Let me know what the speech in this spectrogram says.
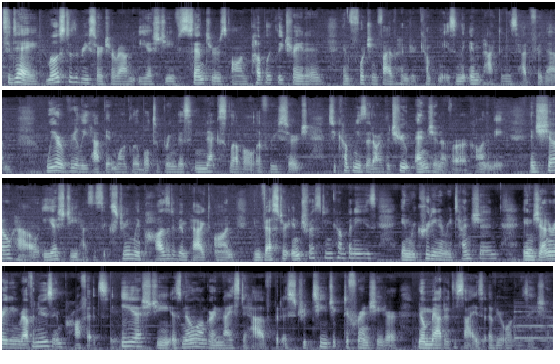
Today, most of the research around ESG centers on publicly traded and Fortune 500 companies and the impact it has had for them. We are really happy at Moore Global to bring this next level of research to companies that are the true engine of our economy and show how ESG has this extremely positive impact on investor interest in companies, in recruiting and retention, in generating revenues and profits. ESG is no longer a nice to have, but a strategic differentiator no matter the size of your organization.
